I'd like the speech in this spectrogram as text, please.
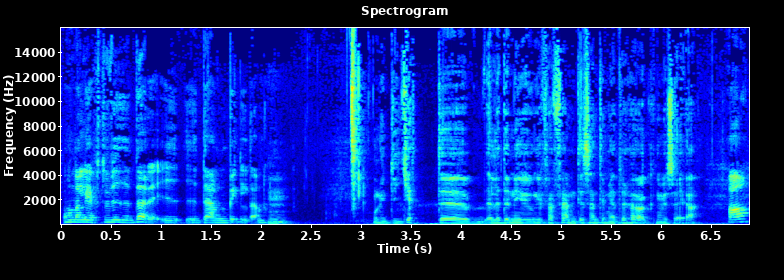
hon har levt vidare i, i den bilden. Mm. Hon är inte jätte, eller den är ungefär 50 cm hög kan vi säga. Ja,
